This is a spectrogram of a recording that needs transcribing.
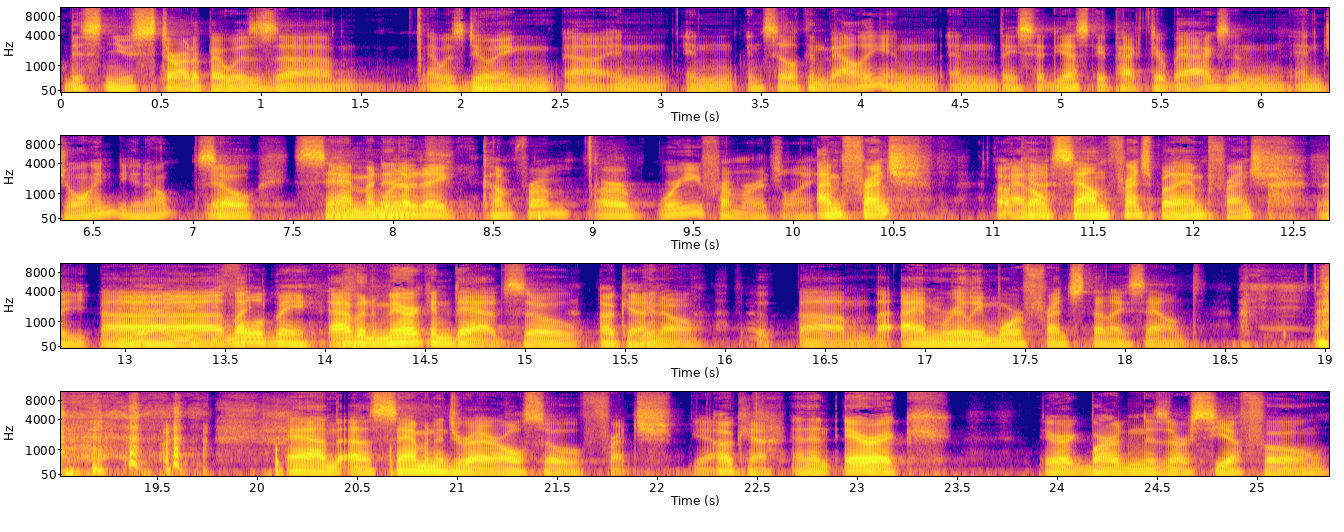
this new startup I was um, I was doing uh, in, in in Silicon Valley, and and they said yes. They packed their bags and and joined. You know, so yeah. Sam and where did they come from, or where are you from originally? I'm French. Okay. I don't sound French, but I am French. Uh, yeah, you, fooled me. I have an American dad, so okay. you know, um, I'm really more French than I sound. and uh, Sam and Andrea are also French. Yeah. Okay. And then Eric, Eric Barden is our CFO,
